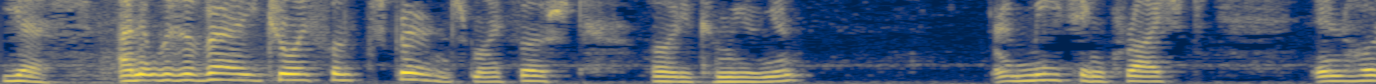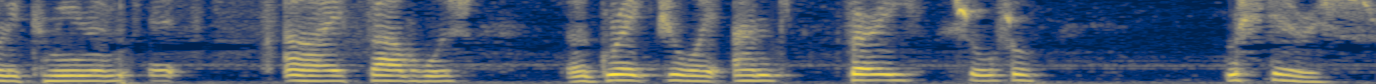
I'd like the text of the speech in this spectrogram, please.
Yes, and it was a very joyful experience, my first Holy Communion. And meeting Christ in Holy Communion, it, I found was a great joy and very sort of mysterious,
